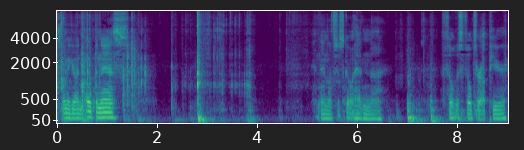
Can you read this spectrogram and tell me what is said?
So let me go ahead and open this. And then let's just go ahead and uh, fill this filter up here.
